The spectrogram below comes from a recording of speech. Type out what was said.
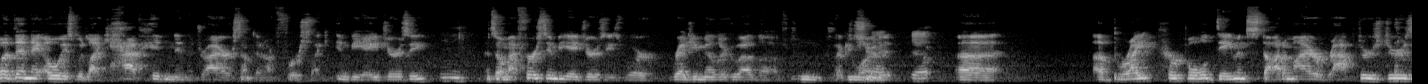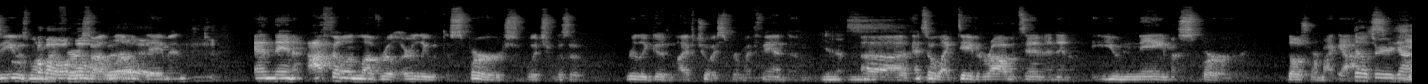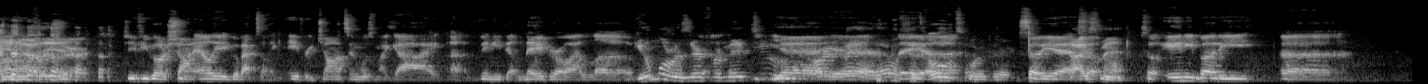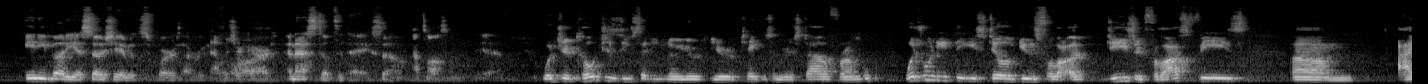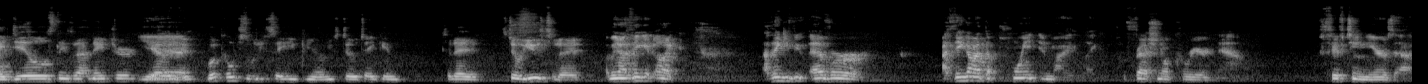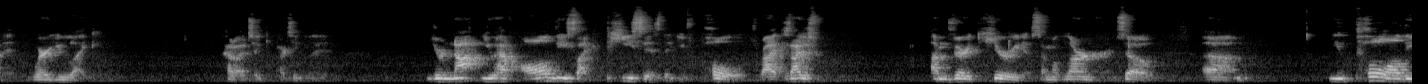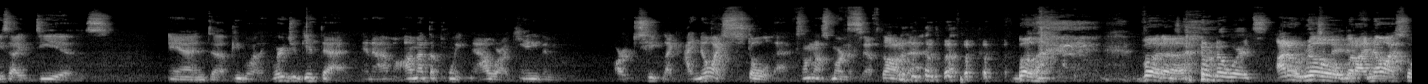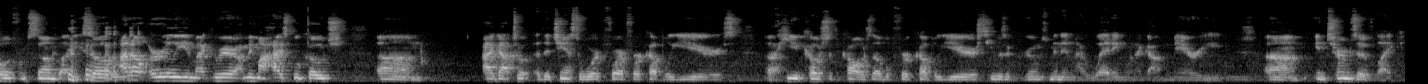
Right. But then they always would like have hidden in the dryer or something our first like NBA jersey, Mm. and so my first NBA jerseys were Reggie Miller, who I loved Mm. because I could shoot want it. Yep. Uh, a bright purple Damon Stoudemire Raptors jersey. It was one of my Oh, first. So I love. Damon. And then I fell in love real early with the Spurs, which was a really good life choice for my fandom. Yes. Uh, and so like David Robinson, and then you name a Spur, those were my guys. Those were your You guys. know, for sure. So if you go to Sean Elliott, you go back to like Avery Johnson was my guy. Uh, Vinny Del Negro, I love. Gilmore was there for a minute too. Yeah, Oh, yeah. man, that was They, uh, old school there. So yeah, so, Iceman. so anybody, uh, anybody associated with the Spurs, I root That for your hard, guy. and that's still today. So That's awesome. yeah. With your coaches, you said you know you're you're taking some of your style from. Which one do you think you still use for? uh, Do you use your philosophies, um, ideals, things of that nature? Yeah. What coaches would you say you, you know you still taking today? Still use today? I mean, I think it like, I think if you ever, I think I'm at the point in my like professional career now, 15 years at it, where you like, how do I articulate it? You're not, you have all these like pieces that you've pulled, right? Because I just, I'm very curious. I'm a learner, and so um, you pull all these ideas, and uh, people are like, "Where'd you get that?" And I'm, I'm at the point now where I can't even articulate. Like I know I stole that because I'm not smart enough to have thought of that. but but uh, I don't know where it's. I don't know, but I know. I stole it from somebody. So I know early in my career, I mean, my high school coach, um, I got to, the chance to work for for a couple years. Uh, he had coached at the college level for a couple years. He was a groomsman in my wedding when I got married. Um, in terms of like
